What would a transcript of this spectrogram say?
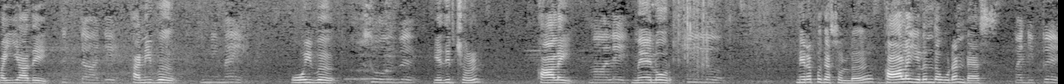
வையாதே. திட்டாதே கனிவு. இனிமை. ஓய்வு. சோர்வு. எதிர்ச்சொல். காலை. மாலை. மேலூர். நிரப்புக சொல்லு. காலை எழுந்தவுடன் டேஸ். படிப்பு.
